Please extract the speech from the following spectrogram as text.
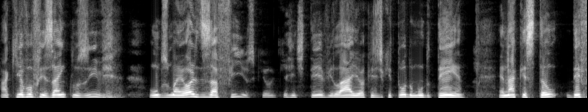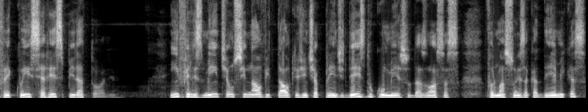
Aqui eu vou frisar, inclusive, um dos maiores desafios que, eu, que a gente teve lá, e eu acredito que todo mundo tenha, é na questão de frequência respiratória. Infelizmente, é um sinal vital que a gente aprende desde o começo das nossas formações acadêmicas,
